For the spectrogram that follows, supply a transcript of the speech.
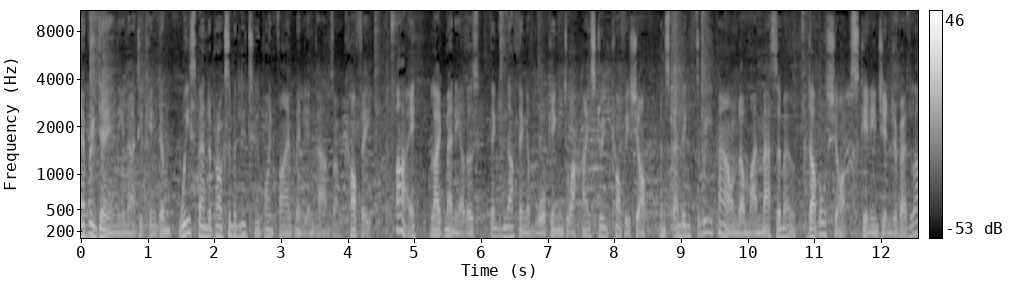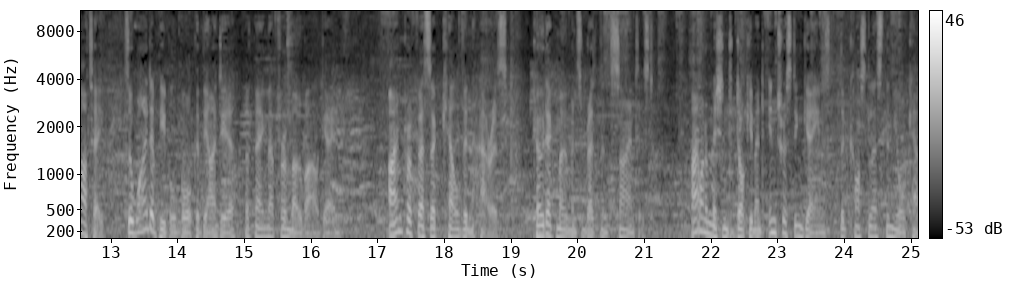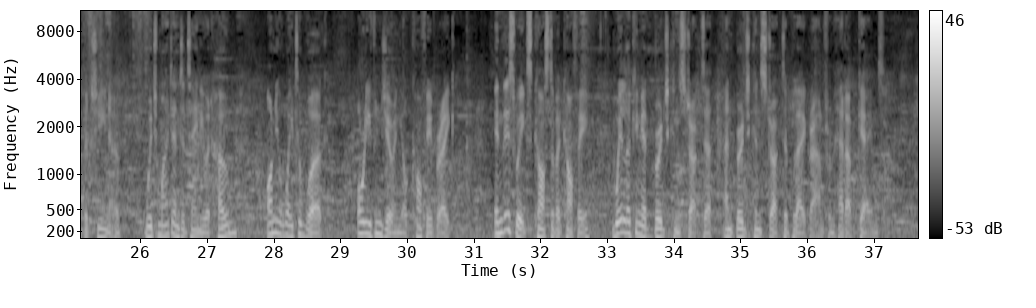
Every day in the United Kingdom, we spend approximately £2.5 million on coffee. I, like many others, think nothing of walking into a high street coffee shop and spending £3 on my Massimo double shot skinny gingerbread latte. So why do people balk at the idea of paying that for a mobile game? I'm Professor Kelvin Harris, Codec Moments resident scientist. I'm on a mission to document interesting games that cost less than your cappuccino, which might entertain you at home, on your way to work, or even during your coffee break. In this week's Cost of a Coffee, we're looking at Bridge Constructor and Bridge Constructor Playground from Headup Games.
